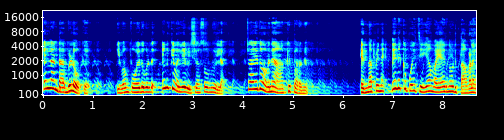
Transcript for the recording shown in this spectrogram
എല്ലാം ഡബിൾ ഓക്കെ ഇവൻ പോയതുകൊണ്ട് എനിക്ക് വലിയ വിശ്വാസമൊന്നുമില്ല. ചൈതു അവനെ ആക്കി പറഞ്ഞു. എന്നാ പിന്നെ നിനക്ക് പോയി ചെയ്യാൻ വയ്യായിരുന്നോടി തവളെ.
